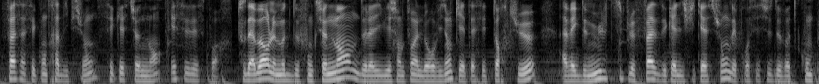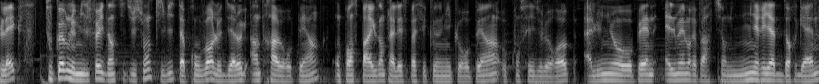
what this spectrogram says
face à ses contradictions, ses questionnements et ses espoirs. Tout d'abord, le mode de fonctionnement de la Ligue des Champions et de l'Eurovision qui est assez tortueux, avec de multiples phases de qualification, des processus de vote complexes, tout comme le millefeuille d'institutions qui visent à promouvoir le dialogue intra-européen. On pense par exemple à l'espace économique européen, au Conseil de l'Europe, à l'Union européenne elle-même répartie en une myriade d'organes,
